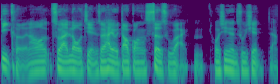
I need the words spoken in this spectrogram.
地壳，然后出来露剑，所以它有一道光射出来。嗯，火星人出现这样。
